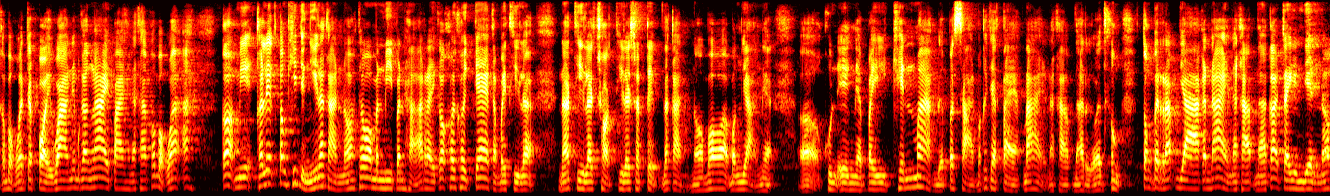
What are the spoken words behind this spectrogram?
เขาบอกว่าจะปล่อยวางนี่มันก็ง่ายไปนะครับเขาบอกว่าอะ ก็มีเขาเรียกต้องคิดอย่างนี้แล้วกันเนาะถ้าว่ามันมีปัญหาอะไรก็ค่อย ๆ แก้กันไปทีละนะทีละช็อตทีละสเต็ปล้วกันเนาะเพราะว่าบางอย่างเนี่ยคุณเองเนี่ยไปเค้นมากเดี๋ยวประสาทมันก็จะแตกได้นะครับนะหรือว่าต้องต้องไปรับยากันได้นะครับนะก็ใจเย็นๆเนาะ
